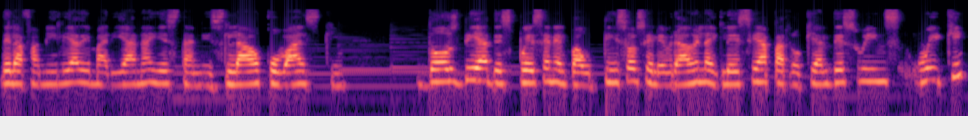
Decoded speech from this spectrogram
de la familia de Mariana y Stanislao Kowalski. Dos días después, en el bautizo celebrado en la iglesia parroquial de Swinswiki,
